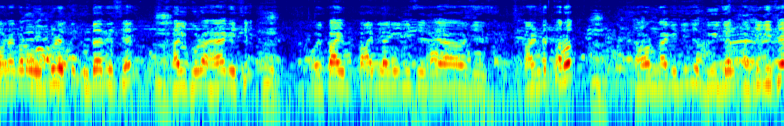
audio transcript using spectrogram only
মনে করো উপরে উঠে দিচ্ছে খালি ঘোড়া হয়ে গেছে। হ্যাঁ। ওই পাইপ পাইপ লাগিয়ে গেছে যে ওই যে কারেন্টের তারত। হ্যাঁ। লাগিয়ে দিয়েছে দুইজন ফাঁসি গেছে।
